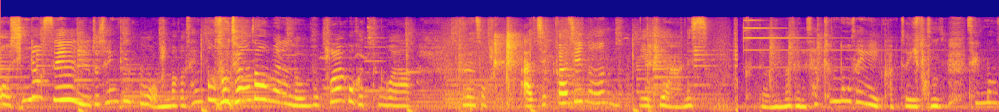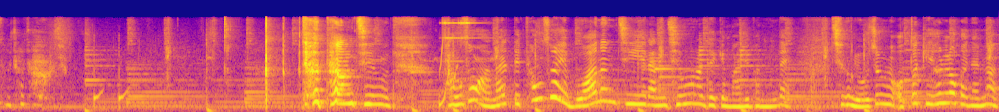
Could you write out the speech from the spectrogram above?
어, 신경 쓰일 일도 생기고 엄마가 생방송 찾아오면 너무 부끄러울 것 같은 거야. 그래서 아직까지는 얘기 안 했어. 근데 얼마 전에 사촌 동생 이 갑자기 방, 생방송 찾아와가지고. 자 다음 질문. 방송 안 할 때 평소에 뭐 하는지라는 질문을 되게 많이 받는데 지금 요즘은 어떻게 흘러가냐면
